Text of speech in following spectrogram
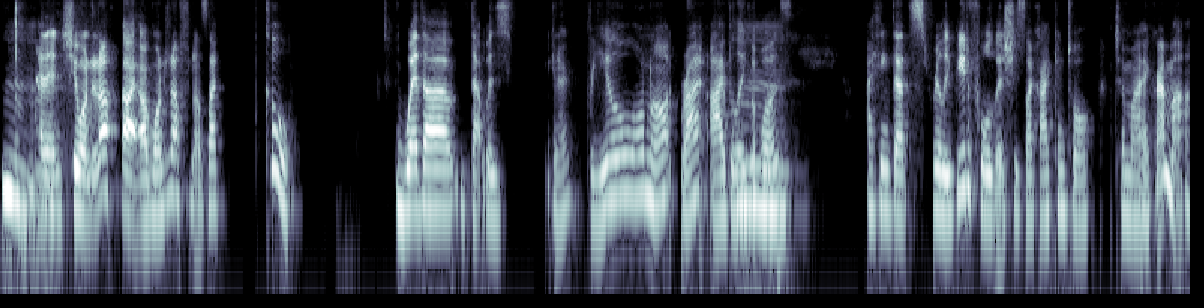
Hmm. and then she wandered off. I, I wandered off and I was like, cool. Whether that was, you know, real or not, right? I believe it was. I think that's really beautiful that she's like, I can talk to my grandma.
